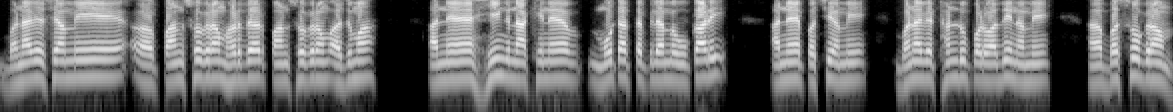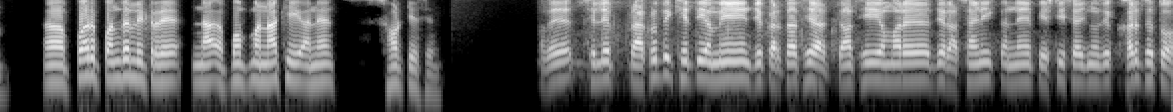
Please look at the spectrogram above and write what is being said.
બનાવીએ છીએ અમે પાંચસો ગ્રામ હળદર, પાંચસો ગ્રામ અજમા અને હિંગ નાખીને મોટા તપેલા અમે ઉકાળી અને પછી અમે બનાવીએ ઠંડુ પડવા દઈને અમે બસો ગ્રામ પર પંદર લીટરે પંપમાં નાખી અને છોંટીએ છીએ. હવે છેલ્લે પ્રાકૃતિક ખેતી અમે જે કરતા થયા, ત્યાંથી અમારે જે રાસાયણિક અને પેસ્ટિસાઇડનો જે ખર્ચ હતો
